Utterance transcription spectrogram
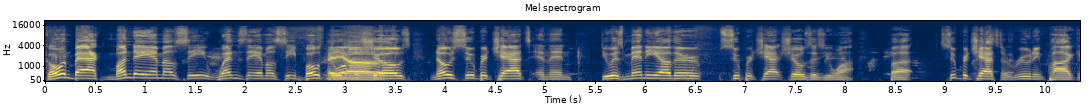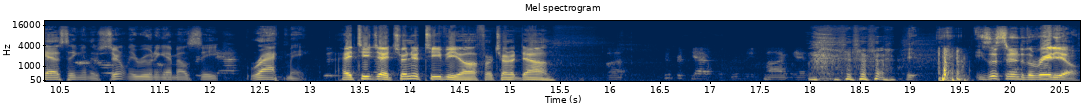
going back Monday MLC, Wednesday MLC, both Hey, normal uh, shows, no super chats, and then do as many other super chat shows as you want. But super chats are ruining podcasting, and they're certainly ruining MLC. Rack me. Hey TJ, turn your TV off or turn it down. He's listening to the radio.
